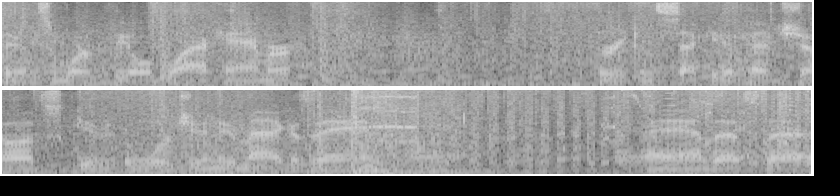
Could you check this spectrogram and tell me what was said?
Doing some work with the old black hammer three consecutive headshots, give it, awards you a new magazine. And that's that.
